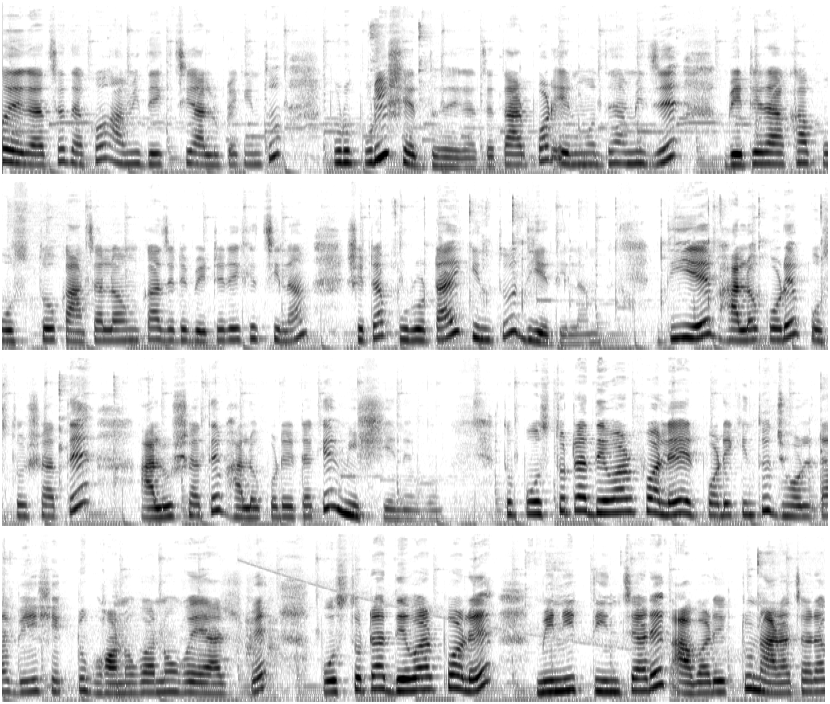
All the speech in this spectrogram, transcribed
হয়ে গেছে, দেখো আমি দেখছি আলুটা কিন্তু পুরোপুরি সেদ্ধ হয়ে গেছে। তারপর এর মধ্যে আমি যে বেটে রাখা পোস্ত, কাঁচা লঙ্কা যেটা বেটে রেখেছিলাম, সেটা পুরোটাই কিন্তু দিয়ে দিলাম। দিয়ে ভালো করে পোস্তর সাথে, আলুর সাথে ভালো করে এটাকে মিশিয়ে নেব। তো পোস্তটা দেওয়ার ফলে এরপরে কিন্তু ঝোলটা বেশ একটু ঘন ঘন হয়ে আসবে। পোস্তটা দেওয়ার পরে মিনিট তিন চারেক আবার একটু নাড়াচাড়া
